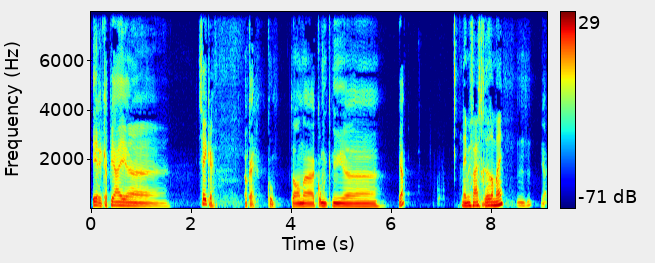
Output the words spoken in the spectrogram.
Erik, heb jij... eh, Zeker. Oké, cool. Dan eh, kom ik nu... eh, Ja? Neem je 50 euro mee? Ja.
